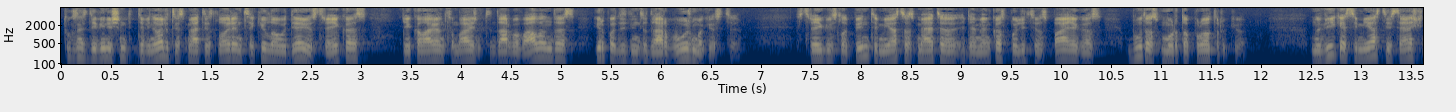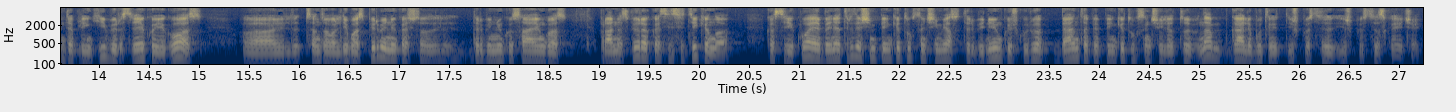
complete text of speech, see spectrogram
1919 metais Lorence kilo audėjų streikas, reikalaujant sumažinti darbo valandas ir padidinti darbo užmokestį. Streikui slapinti miestas metė nemenkas policijos pajėgas, būtas smurto protrukių. Nuvykęs į miestą įsiaiškinti aplinkybių ir streiko jėgos, centro valdybos pirmininkas darbininkų sąjungos Pranas Virakas įsitikino, kas streikuoja be ne 35 tūkstančiai miesto darbininkų, iš kurių bent apie 5 tūkstančiai lietuvių. Na, gali būti išpusti, išpusti skaičiai.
